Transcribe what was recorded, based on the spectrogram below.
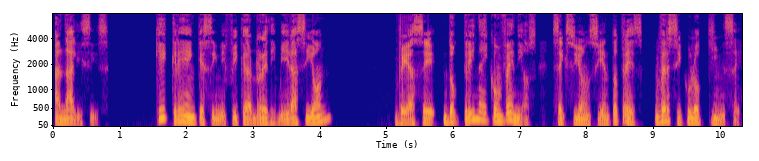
Análisis. ¿Qué creen que significa redimir a Sión? Véase Doctrina y Convenios, sección 103, versículo 15.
